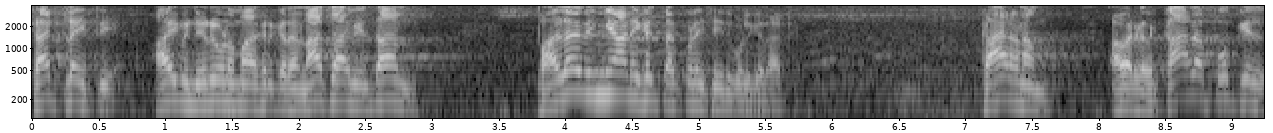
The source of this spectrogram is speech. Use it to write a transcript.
சேட்டலைட் ஆய்வு நிறுவனமாக இருக்கிற நாசாவில் தான் பல விஞ்ஞானிகள் தற்கொலை செய்து கொள்கிறார்கள். காரணம் அவர்கள் காலப்போக்கில்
